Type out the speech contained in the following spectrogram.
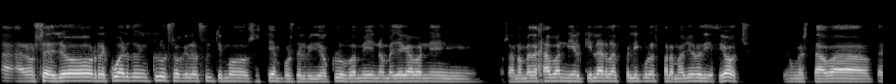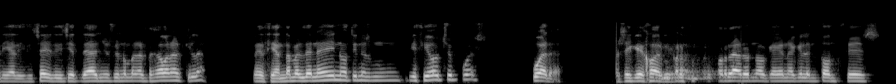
Ah, no sé, yo recuerdo incluso que en los últimos tiempos del videoclub a mí no me llegaban ni, o sea, no me dejaban ni alquilar las películas para mayores de 18. Yo aún estaba, tenía 16, 17 años y no me las dejaban alquilar. Me decían, dame el DNI, no tienes 18, pues fuera. Así que, joder, me parece un poco raro, ¿no? Que en aquel entonces.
